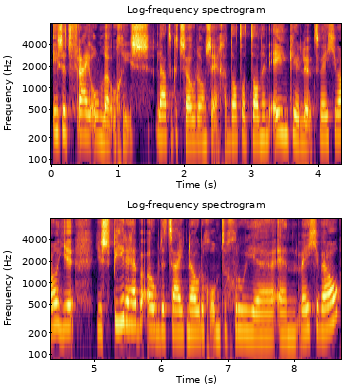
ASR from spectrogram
is het vrij onlogisch. Laat ik het zo dan zeggen. Dat dat dan in één keer lukt. Weet je wel, je, je spieren hebben ook de tijd nodig om te groeien. En weet je wel.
